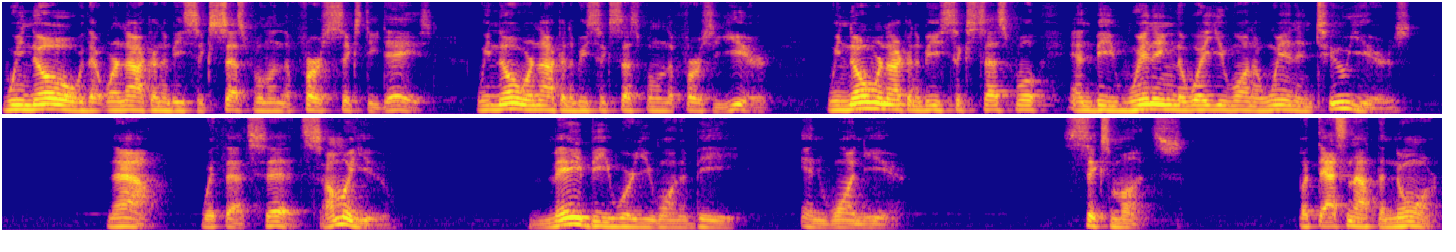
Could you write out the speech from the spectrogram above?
We know that we're not going to be successful in the first 60 days. We know we're not going to be successful in the first year. We know we're not going to be successful and be winning the way you want to win in two years. Now, with that said, some of you may be where you want to be in one year, six months, but that's not the norm.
